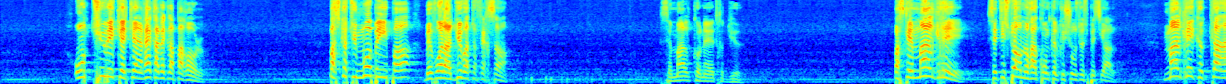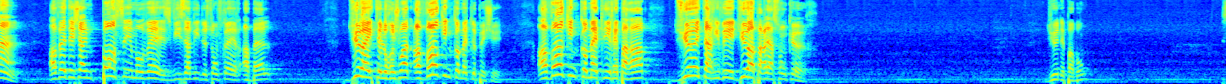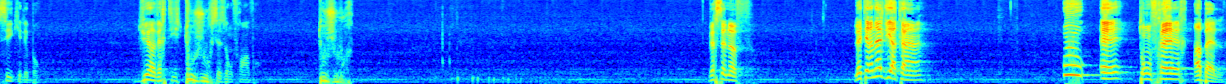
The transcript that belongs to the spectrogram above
ont tué quelqu'un rien qu'avec la parole. Parce que tu m'obéis pas, mais ben voilà, Dieu va te faire ça. C'est mal connaître Dieu. Parce que malgré, cette histoire me raconte quelque chose de spécial, malgré que Caïn avait déjà une pensée mauvaise vis-à-vis de son frère Abel, Dieu a été le rejoindre avant qu'il ne commette le péché. Avant qu'il ne commette l'irréparable, Dieu est arrivé et Dieu a parlé à son cœur. Dieu n'est pas bon? Si qu'il est bon. Dieu avertit toujours ses enfants avant. Toujours. Verset 9. L'Éternel dit à Caïn, Où est ton frère Abel?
